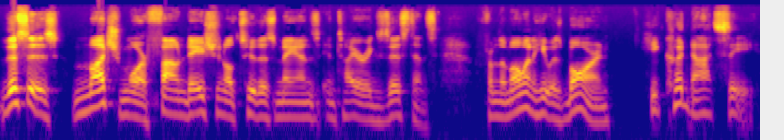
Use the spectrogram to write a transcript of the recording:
This is much more foundational to this man's entire existence. From the moment he was born, he could not see.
